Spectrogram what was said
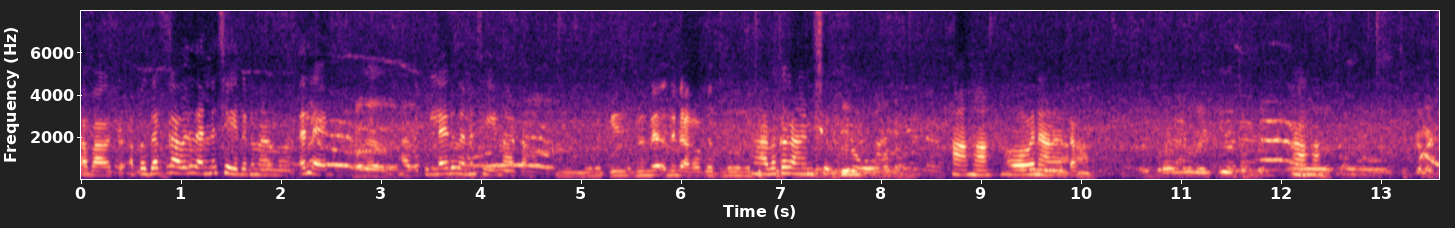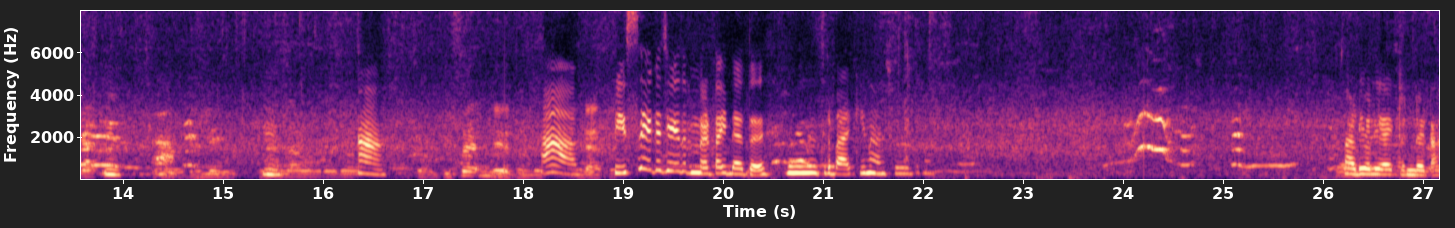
ആ ഭാഗത്ത്. അപ്പോൾ ഇതൊക്കെ അവർ തന്നെ ചെയ്തിരുന്നു അല്ലേ? അതെ പിള്ളേർ തന്നെ ചെയ്യുന്ന കേട്ടോ. അതൊക്കെ കാണിച്ചു. ആ ഹാ ഓവനാണ് കേട്ടോ. ഇവിടെ നമ്മൾ വെയിറ്റ് ചെയ്തിട്ടുണ്ട്. ആ ചിക്കനൊക്കെ പിസ്സ ചെയ്തിട്ടുണ്ട് കേട്ടോ അതിന്റെ അകത്ത് ഇച്ചിരി ബാക്കി കാണിച്ചു അടിപൊളിയായിട്ടുണ്ട് കേട്ടോ.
